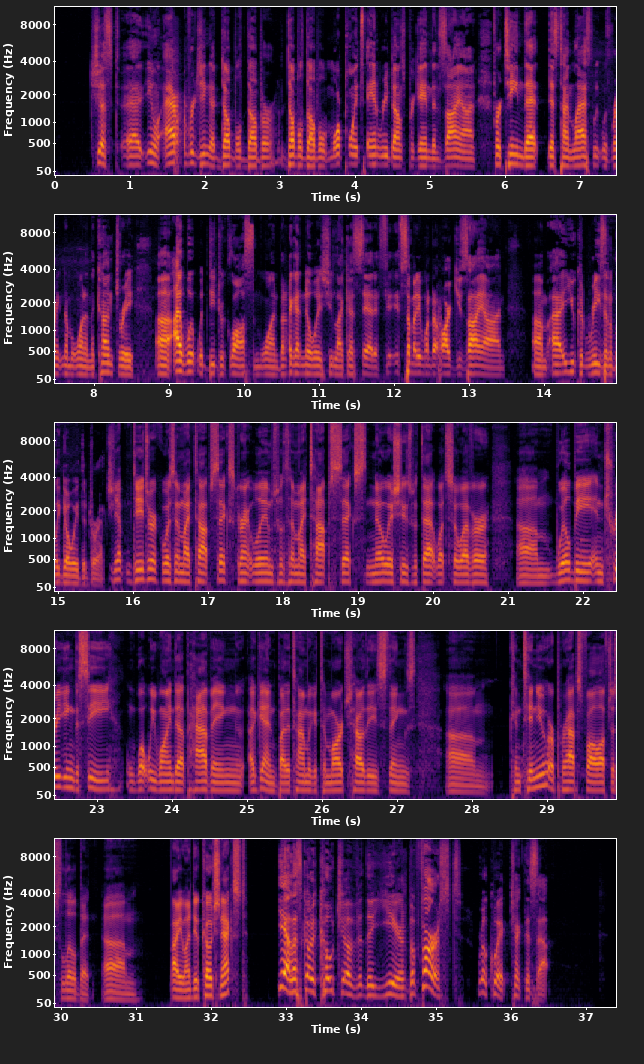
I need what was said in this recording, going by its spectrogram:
just uh, you know, averaging a double double, double double, more points and rebounds per game than Zion for a team that this time last week was ranked number one in the country. Uh, I went with Dedric Lawson one, but I got no issue. Like I said, if if somebody wanted to argue Zion, um, I, you could reasonably go either direction. Yep, Dedric was in my top six. Grant Williams was in my top six. No issues with that whatsoever. Um, will be intriguing to see what we wind up having again by the time we get to March. How these things um, continue, or perhaps fall off just a little bit. Um, all right, you want to do coach next? Yeah, let's go to coach of the year. But first, real quick, check this out.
